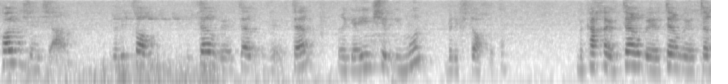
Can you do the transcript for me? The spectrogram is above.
כל מה שנשאר זה ליצור יותר ויותר ויותר רגעים של אימון בלפתוח אותו. וככה יותר ויותר ויותר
